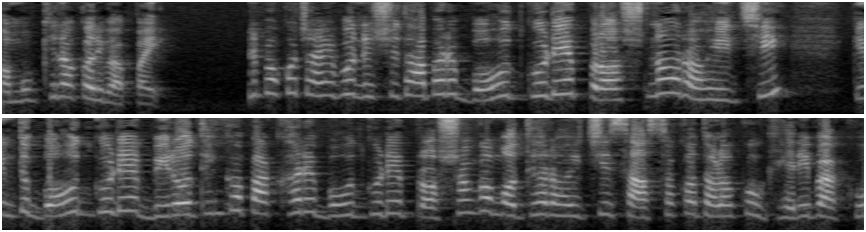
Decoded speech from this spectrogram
ସମ୍ମୁଖୀନ କରିବା ପାଇଁ ଜାଣିବାକୁ ଚାହିଁବୁ ନିଶ୍ଚିତ ଭାବରେ ବହୁତ ଗୁଡ଼ିଏ ପ୍ରଶ୍ନ ରହିଛି କିନ୍ତୁ ବହୁତ ଗୁଡ଼ିଏ ବିରୋଧୀଙ୍କ ପାଖରେ ବହୁତ ଗୁଡ଼ିଏ ପ୍ରସଙ୍ଗ ମଧ୍ୟ ରହିଛି ଶାସକ ଦଳକୁ ଘେରିବାକୁ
